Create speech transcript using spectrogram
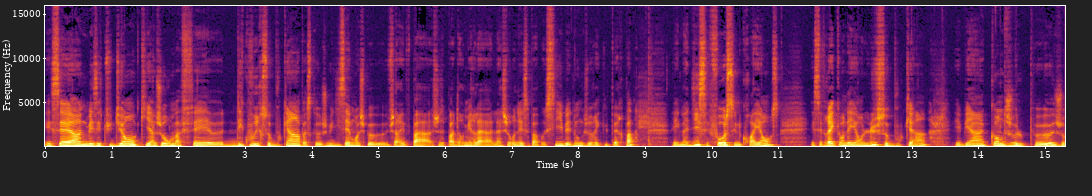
Et c'est un de mes étudiants qui un jour m'a fait euh, découvrir ce bouquin parce que je lui disais, moi, je peux, pas, je sais pas dormir la, la journée, c'est pas possible, et donc je récupère pas. Et il m'a dit, c'est faux, c'est une croyance. Et c'est vrai qu'en ayant lu ce bouquin, eh bien, quand je le peux, je,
